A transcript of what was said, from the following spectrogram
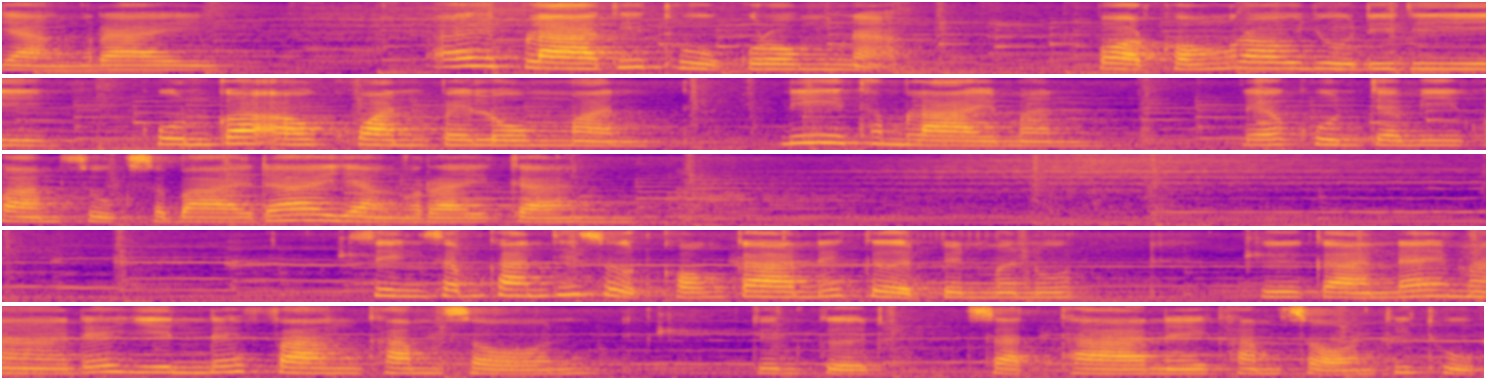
อย่างไร ไอ้ปลาที่ถูกกรมน่ะ ปอดของเราอยู่ดีๆ คุณก็เอาควันไปลมมัน นี่ทำลายมัน แล้วคุณจะมีความสุขสบายได้อย่างไรกัน สิ่งสำคัญที่สุดของการได้เกิดเป็นมนุษย์ คือการได้มาได้ยินได้ฟังคำสอน จนเกิดศรัทธาในคำสอนที่ถูก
